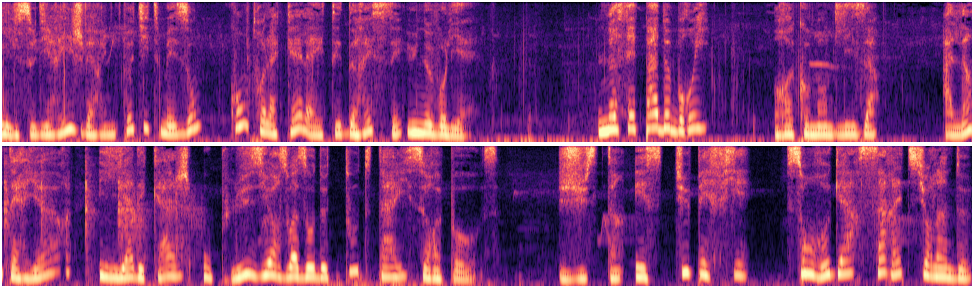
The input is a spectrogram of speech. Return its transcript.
Il se dirige vers une petite maison contre laquelle a été dressée une volière. Ne fais pas de bruit, recommande Lisa. À l'intérieur, il y a des cages où plusieurs oiseaux de toute taille se reposent. Justin est stupéfié. Son regard s'arrête sur l'un d'eux.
